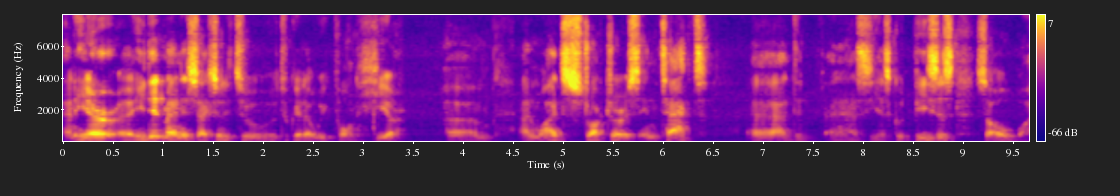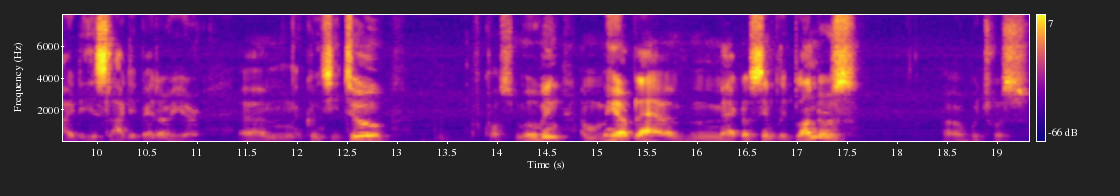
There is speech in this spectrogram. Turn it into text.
and here uh, he did manage actually to, to get a weak pawn here. Um, and white's structure is intact uh, and, it, and has, he has good pieces, so white is slightly better here. Um, queen c2, of course moving. Um, here uh, Magnus simply blunders, uh, which was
